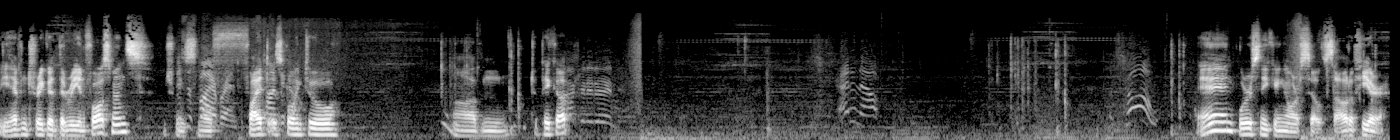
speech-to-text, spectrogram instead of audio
We haven't triggered the reinforcements, which means no fight is going to um, to pick up. Packing it in. Heading out. Let's go. And we're sneaking ourselves out of here.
